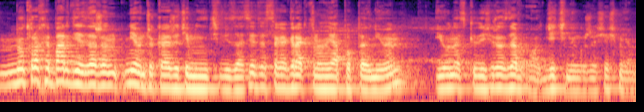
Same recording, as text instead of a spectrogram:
no trochę bardziej zarząd... Nie wiem, czy kojarzycie mini cywilizację. To jest taka gra, którą ja popełniłem i u nas kiedyś rozdawałem... O, dzieci na górze się śmieją.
